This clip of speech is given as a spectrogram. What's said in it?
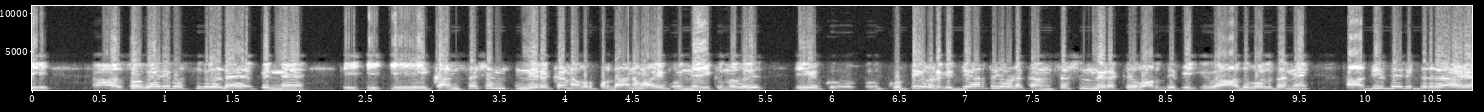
ഈ സ്വകാര്യ ബസ്സുകളുടെ പിന്നെ ഈ കൺസെഷൻ നിരക്കാണ് അവർ പ്രധാനമായും ഉന്നയിക്കുന്നത്. ഈ കുട്ടികളുടെ വിദ്യാർത്ഥികളുടെ കൺസെഷൻ നിരക്ക് വർദ്ധിപ്പിക്കുക അതുപോലെ തന്നെ അതിദരിദ്രരായ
